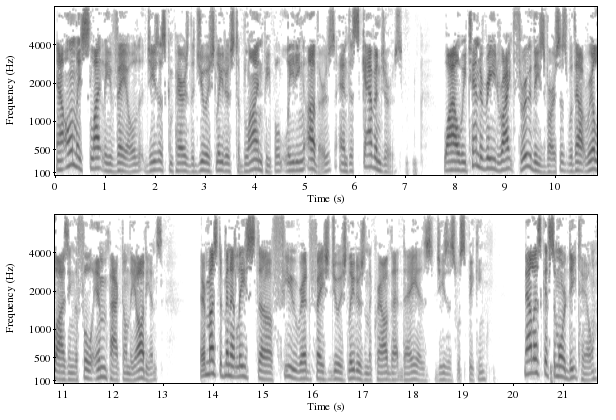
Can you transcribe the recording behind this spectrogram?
Now, only slightly veiled, Jesus compares the Jewish leaders to blind people leading others and to scavengers. While we tend to read right through these verses without realizing the full impact on the audience, there must have been at least a few red faced Jewish leaders in the crowd that day as Jesus was speaking. Now let's get some more detail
